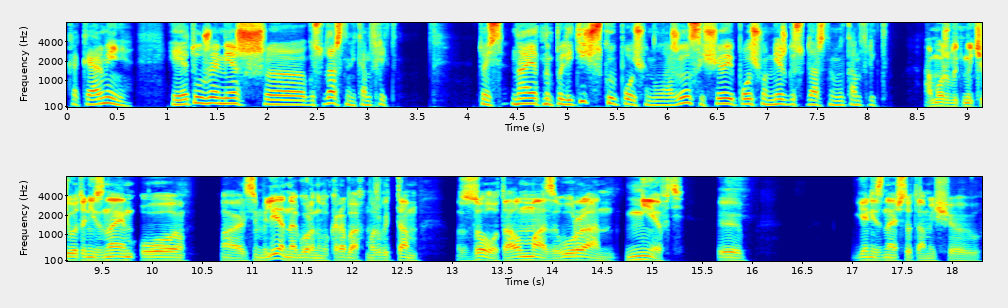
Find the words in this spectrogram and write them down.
как и Армения. И это уже межгосударственный конфликт. То есть на этнополитическую почву наложилась еще и почва межгосударственного конфликта. А может быть, мы чего-то не знаем о, о земле Нагорного Карабаха? Может быть, там золото, алмазы, уран, нефть? Э, я не знаю, что там еще.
